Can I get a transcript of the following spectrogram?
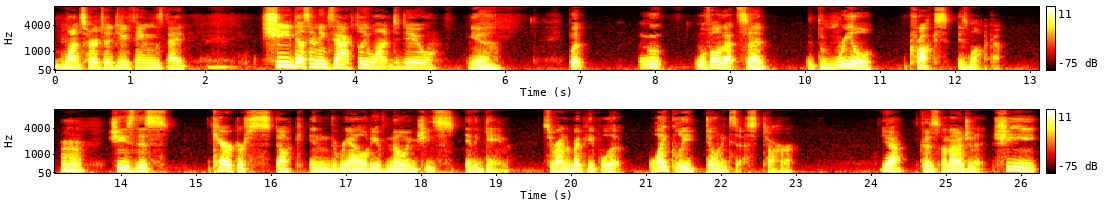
wants her to do things that she doesn't exactly want to do. Yeah. But w- with all that said, the real crux is Monika. Mm-hmm. she's this character stuck in the reality of knowing she's in a game, surrounded by people that likely don't exist to her. Yeah. Because imagine it. She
